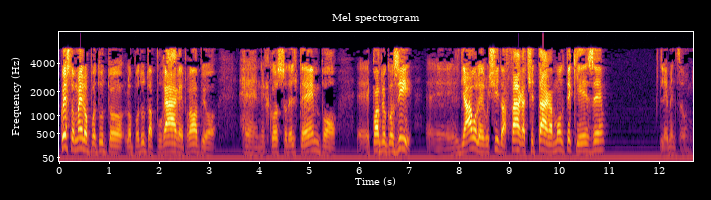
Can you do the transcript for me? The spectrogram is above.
Questo ormai l'ho potuto, l'ho potuto appurare proprio eh, nel corso del tempo, eh, proprio così. Eh, il diavolo è riuscito a far accettare a molte chiese le menzogne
